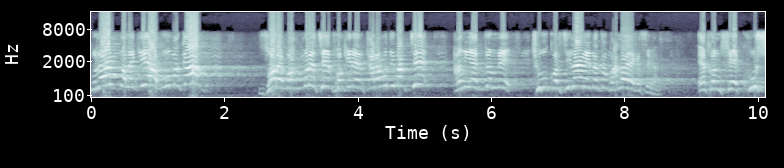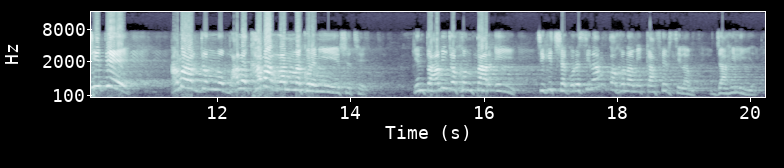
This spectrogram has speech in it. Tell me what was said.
গোলাম বলে কি, আবু বাকার? জ্বরে বগ মরেছে ফকিরের কারামতি মারছে আমি একজন রে ছু করছিলাম, এটা তো ভালো হয়ে গেছে এখন সে খুশিতে আমার জন্য ভালো খাবার রান্না করে নিয়ে এসেছে। কিন্তু আমি যখন তার এই চিকিৎসা করেছিলাম, তখন আমি কাফের ছিলাম জাহিলিয়াতে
